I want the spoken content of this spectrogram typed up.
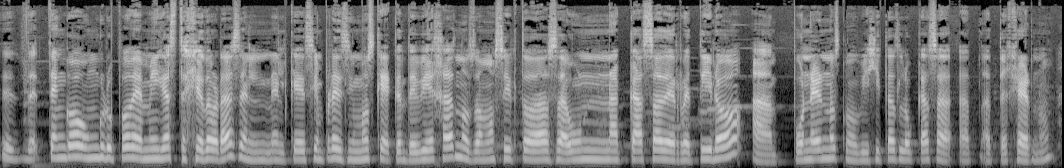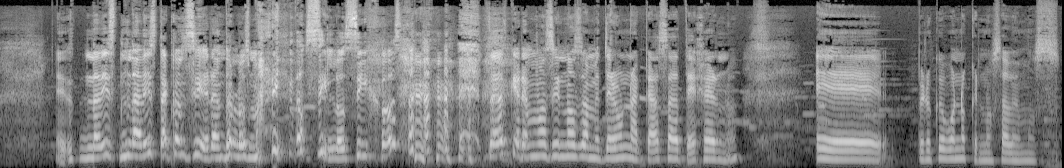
Eh, tengo un grupo de amigas tejedoras en el que siempre decimos que de viejas nos vamos a ir todas a una casa de retiro a ponernos como viejitas locas a, tejer, ¿no? Eh, nadie, nadie está considerando los maridos y los hijos. Todos queremos irnos a meter a una casa a tejer, ¿no? Eh, pero qué bueno que no sabemos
